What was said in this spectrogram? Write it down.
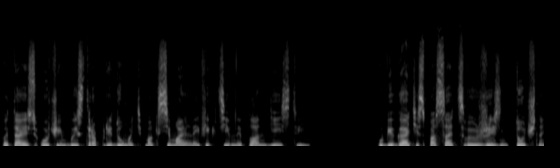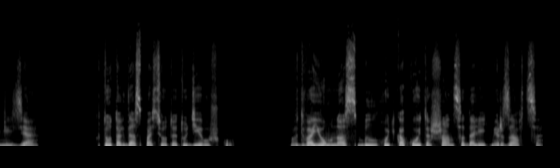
пытаясь очень быстро придумать максимально эффективный план действий. Убегать и спасать свою жизнь точно нельзя. Кто тогда спасет эту девушку? Вдвоем у нас был хоть какой-то шанс одолеть мерзавца.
